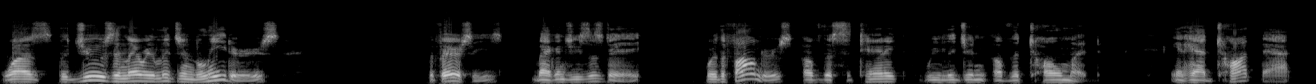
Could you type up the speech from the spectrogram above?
was the Jews and their religion leaders, the Pharisees, back in Jesus' day, were the founders of the satanic religion of the Talmud and had taught that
